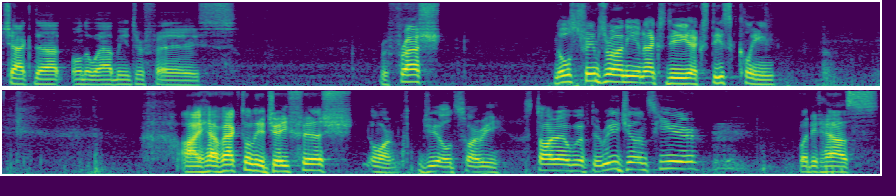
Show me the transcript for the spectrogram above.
check that on the web interface. Refresh. No streams running in XD. XD is clean. I have actually a gfsh, or Geode, sorry, started with the regions here, but it has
